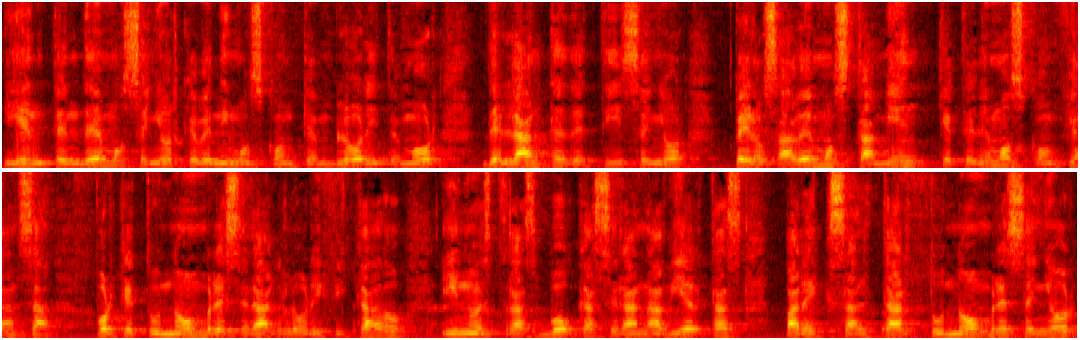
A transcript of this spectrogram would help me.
y entendemos, Señor, que venimos con temblor y temor delante de ti, Señor, pero sabemos también que tenemos confianza porque tu nombre será glorificado y nuestras bocas serán abiertas para exaltar tu nombre, Señor,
